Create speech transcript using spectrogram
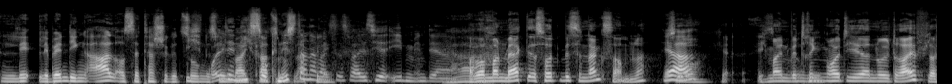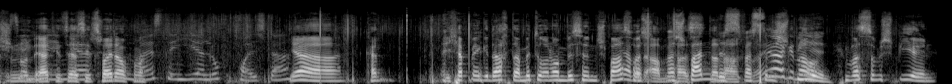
einen le lebendigen Aal aus der Tasche gezogen. ich wollte Deswegen war nicht so knistern, aber es ist, weil es hier eben in der. Ja. Aber man merkt, er ist heute ein bisschen langsam, ne? Ja. So. Ich meine, wir trinken heute hier 03 Flaschen und er hat jetzt erst die zweite aufgemacht. Weißt du, hier Luftpolster. Ja, kann, ich habe mir gedacht, damit du auch noch ein bisschen Spaß Ja, was- heute Abend was hast. Spannendes, danach. was zum ja, Spielen. Genau, was zum Spielen.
